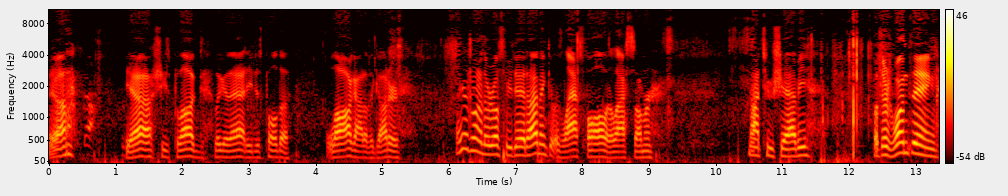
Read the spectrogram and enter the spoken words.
Yeah? Yeah. Yeah, she's plugged. Look at that. He just pulled a log out of the gutter. Here's one of the roofs we did. I think it was last fall or last summer. Not too shabby. But there's one thing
